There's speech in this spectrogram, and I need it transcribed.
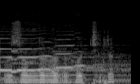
খুব সুন্দরভাবে হচ্ছিল।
